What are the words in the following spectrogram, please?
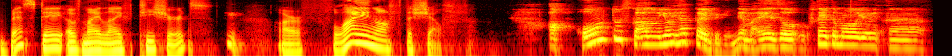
best day of my life t-shirts are flying off the shelf. あ、 本当ですかあの、400回の時にね、まあ、映像、二人ともよいあー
